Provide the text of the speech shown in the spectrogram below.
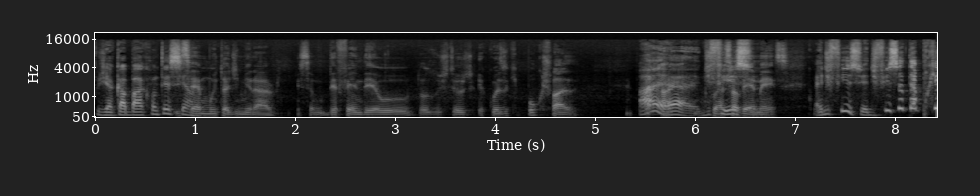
podia acabar Isso acontecendo. é muito admirável. Isso é defender o- todos os teus. É coisa que poucos fazem. Ah, é, é Com essa difícil. É difícil, é difícil até porque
